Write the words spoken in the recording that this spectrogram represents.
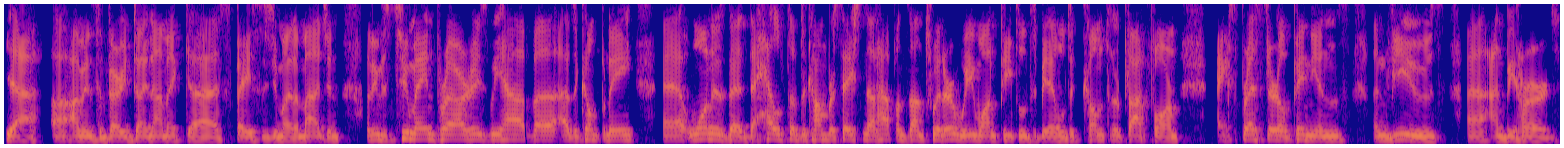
Yeah, uh, I mean, it's a very dynamic uh, space, as you might imagine. I think there's two main priorities we have uh, as a company. Uh, one is the, the health of the conversation that happens on Twitter. We want people to be able to come to the platform, express their opinions and views, uh, and be heard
